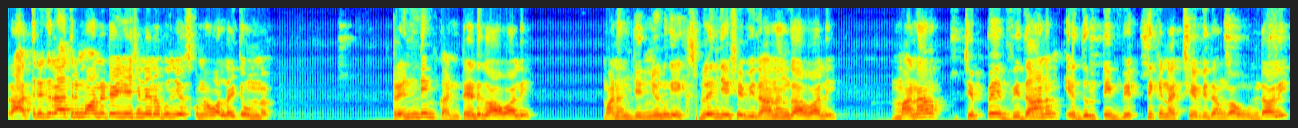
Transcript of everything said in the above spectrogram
రాత్రికి రాత్రి మానిటైజేషన్ ఎనబుల్ చేసుకున్న వాళ్ళు అయితే ఉన్నారు. ట్రెండింగ్ కంటెంట్ కావాలి. మనం జెన్యున్గా ఎక్స్ప్లెయిన్ చేసే విధానం కావాలి. మన చెప్పే విధానం ఎదుటి వ్యక్తికి నచ్చే విధంగా ఉండాలి.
